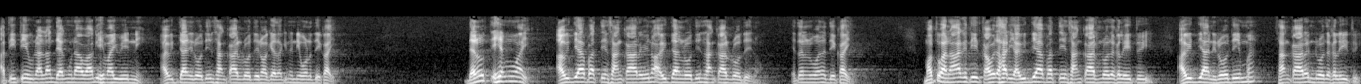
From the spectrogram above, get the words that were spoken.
අතීතයේ වුණා නම් දැන් වුණා වගේ එහෙමයි වෙන්නේ. අවිද්‍යා නිරෝධයෙන් සංකාර නිරෝධ වෙනවා කියලා දකින්න නිවන දෙකයි. දැනුත් එහෙමමයි. අවිද්‍යාවපත්යෙන් සංකාර වෙනවා අවිද්‍යා නිරෝධයෙන් සංකාර නිරෝධ වෙනවා. එතන නුවණ දෙකයි. මතු අනාගතයේ කවදා හරි අවිද්‍යාවපත්යෙන් සංකාර නිරෝධ කළ යුතුයි. අවිද්‍යා නිරෝධයෙන්ම සංකාර නිරෝධ කළ යුතුයි.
